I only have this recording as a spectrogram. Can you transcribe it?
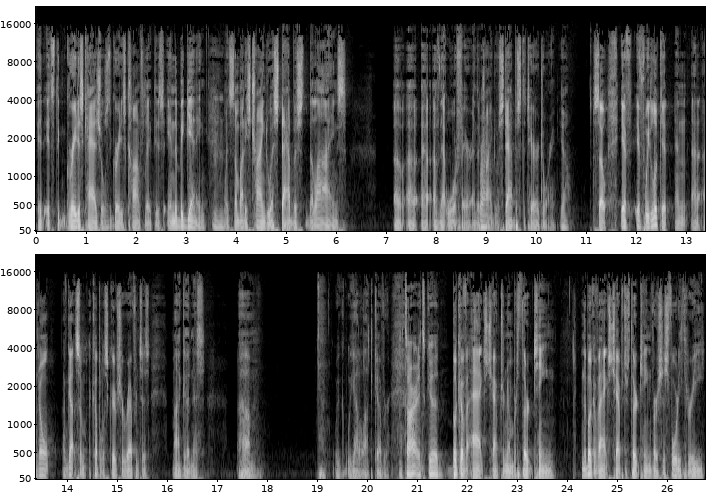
It, it's the greatest casualties, the greatest conflict is in the beginning when somebody's trying to establish the lines of uh, uh, of that warfare, and they're Right. trying to establish the territory. Yeah. So if if we look at and, and I don't, I've got some a couple of scripture references. My goodness, um, we we got a lot to cover. That's all right. It's good. Book of Acts, chapter number 13. In the book of Acts, chapter 13, verses 43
